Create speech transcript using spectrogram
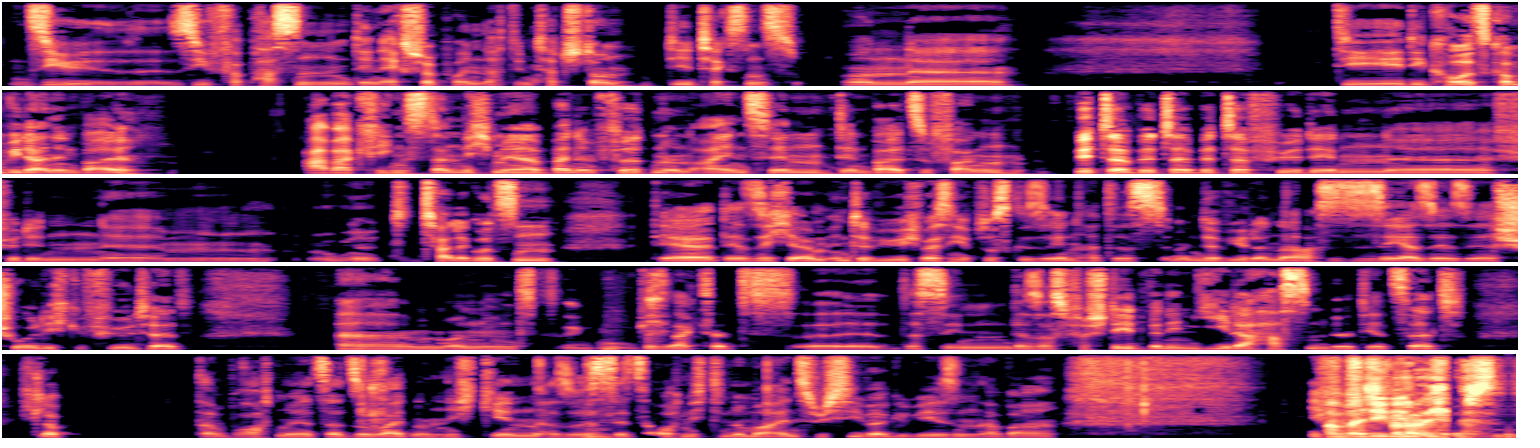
sie, sie verpassen den Extra Point nach dem Touchdown, die Texans. Und äh, die, die Colts kommen wieder an den Ball, aber kriegen es dann nicht mehr bei dem vierten und eins hin, den Ball zu fangen. Bitter, bitter, bitter für den, äh, für den ähm, Tyler Goodson, der, der sich ja im Interview, ich weiß nicht, ob du es gesehen hattest, im Interview danach sehr, sehr, sehr schuldig gefühlt hat ähm, und gesagt hat, äh, dass ihn, dass er es versteht, wenn ihn jeder hassen wird jetzt hat. Ich glaube, da braucht man jetzt halt so weit noch nicht gehen. Also ist hm. jetzt auch nicht die Nummer 1 Receiver gewesen, aber ich aber verstehe ich, ich hab's.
